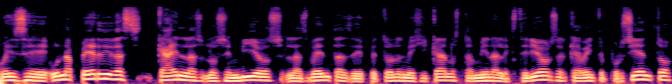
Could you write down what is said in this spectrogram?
pues eh, una pérdida, caen las, los envíos, las ventas de petróleos mexicanos también al exterior, cerca de 20%.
